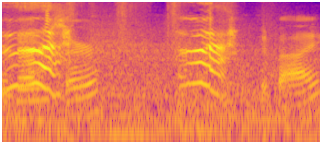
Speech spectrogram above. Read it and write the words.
Of sir. Goodbye.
